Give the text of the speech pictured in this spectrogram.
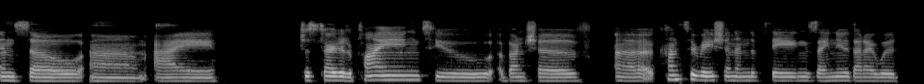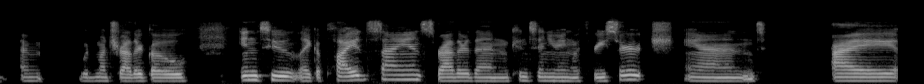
and so um, i just started applying to a bunch of uh, conservation end of things i knew that i would would much rather go into like applied science rather than continuing with research and I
